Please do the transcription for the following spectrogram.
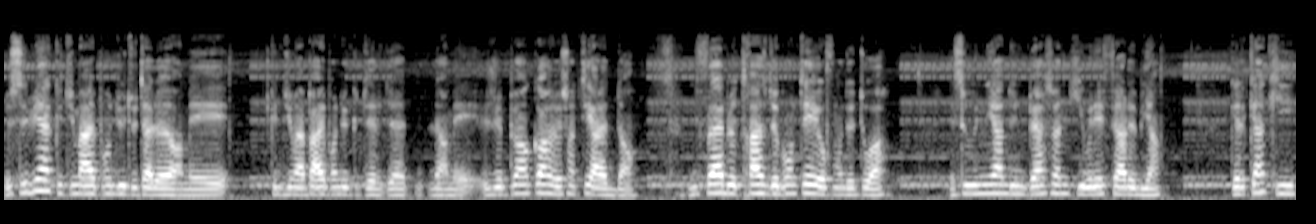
Je sais bien que tu m'as répondu tout à l'heure, mais... Que tu m'as pas répondu tout à l'heure, mais je peux encore le sentir là-dedans. Une faible trace de bonté au fond de toi. Les souvenirs d'une personne qui voulait faire le bien. Quelqu'un qui,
